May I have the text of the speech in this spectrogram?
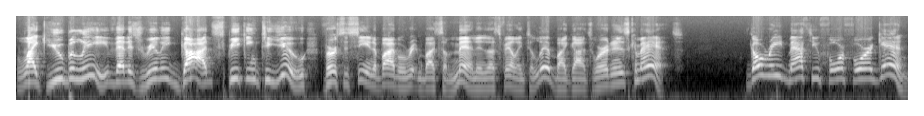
like you believe that it's really God speaking to you versus seeing a Bible written by some men and thus failing to live by God's word and his commands. Go read Matthew 4 4 again.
